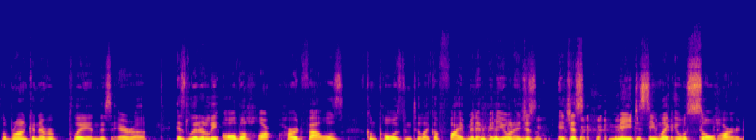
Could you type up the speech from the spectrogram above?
LeBron could never play in this era. Is literally all the har- hard fouls composed into like a five minute video, and it just it just made to seem like it was so hard.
